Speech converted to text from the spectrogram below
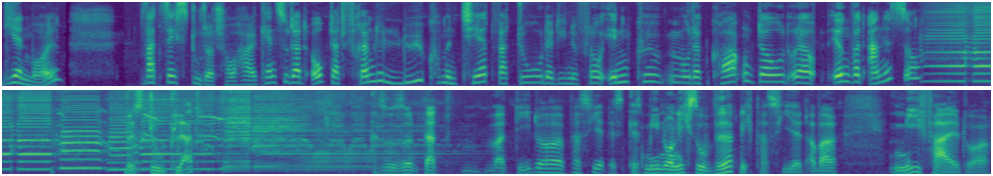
gern mal. Was sagst du dort, Schauhal? Kennst du das auch, dass fremde Lü kommentiert, was du oder die eine Frau inköpen oder korken dort oder irgendwas anderes so? Bist du platt? Also so das, was die da passiert ist, ist mir noch nicht so wirklich passiert. Aber mir fällt da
